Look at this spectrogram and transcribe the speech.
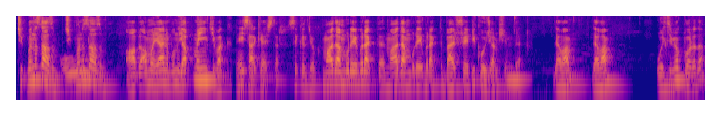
Çıkmanız lazım. Çıkmanız lazım. Abi ama yani bunu yapmayın ki bak. Neyse arkadaşlar. Sıkıntı yok. Madem burayı bıraktı. Madem burayı bıraktı. Ben şuraya bir koyacağım şimdi. Devam. Devam. Ultim yok bu arada.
